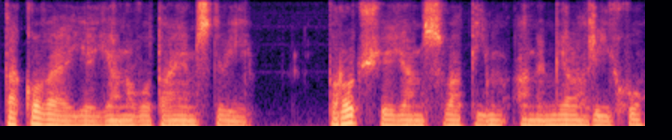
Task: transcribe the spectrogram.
Takové je Janovo tajemství. Proč je Jan svatým a neměl hříchu?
